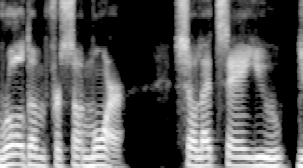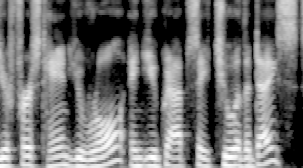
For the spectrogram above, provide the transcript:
roll them for some more. So let's say you your first hand you roll and you grab say two of the dice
